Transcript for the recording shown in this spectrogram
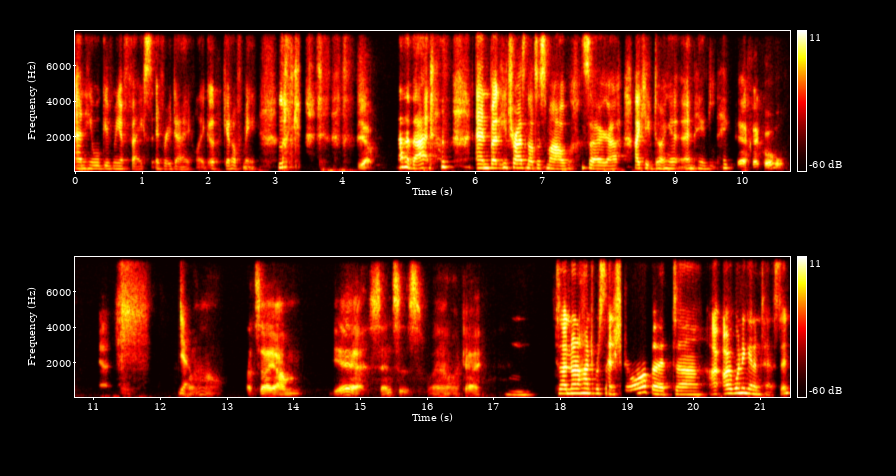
and he will give me a face every day, like, "Ugh, get off me. Like Yeah. none of that. and but he tries not to smile. So uh, I keep doing it and he he Yeah. Fair call. Yeah. Wow. That's a um. Yeah. Senses. Wow. Okay. Mm. so I'm not 100% sure, but uh, I, I want to get him tested.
